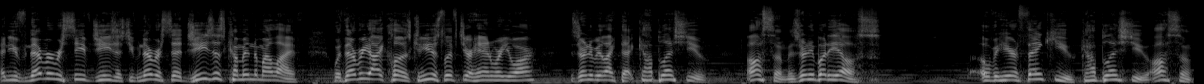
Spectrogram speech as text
and you've never received Jesus, you've never said, Jesus, come into my life, with every eye closed, can you just lift your hand where you are? Is there anybody like that? God bless you. Awesome. Is there anybody else? Over here, thank you. God bless you. Awesome.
